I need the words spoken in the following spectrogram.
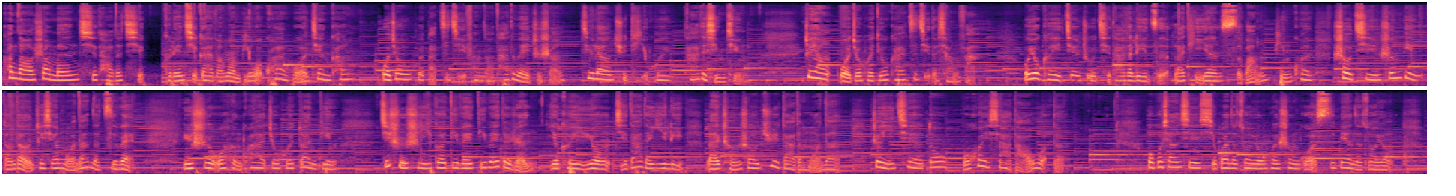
看到上门乞讨的乞可怜乞丐往往比我快活健康，我就会把自己放到他的位置上，尽量去体会他的心情，这样我就会丢开自己的想法。我又可以借助其他的例子来体验死亡、贫困、受气、生病等等这些磨难的滋味，于是我很快就会断定，即使是一个地位低微的人，也可以用极大的毅力来承受巨大的磨难，这一切都不会吓倒我的。我不相信习惯的作用会胜过思辨的作用。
